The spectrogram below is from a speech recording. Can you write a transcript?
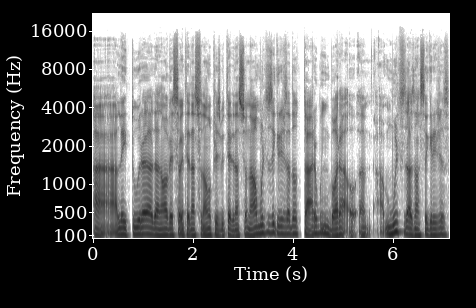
a, leitura da nova versão internacional no Presbitério Nacional. Muitas igrejas adotaram, embora uh, muitas das nossas igrejas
